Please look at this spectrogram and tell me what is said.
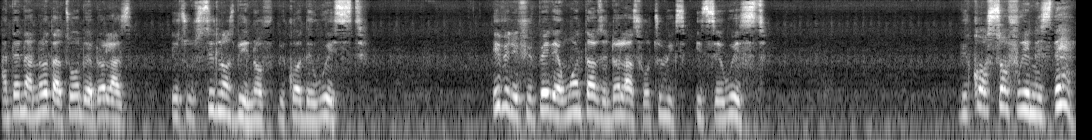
and then another two hundred dollars, it will still not be enough because they waste. Even if you pay them one thousand dollars for two weeks, it's a waste because suffering is there.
